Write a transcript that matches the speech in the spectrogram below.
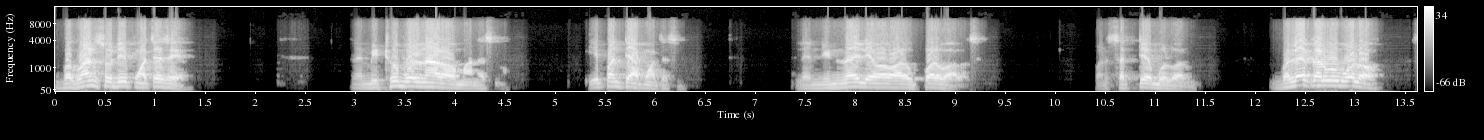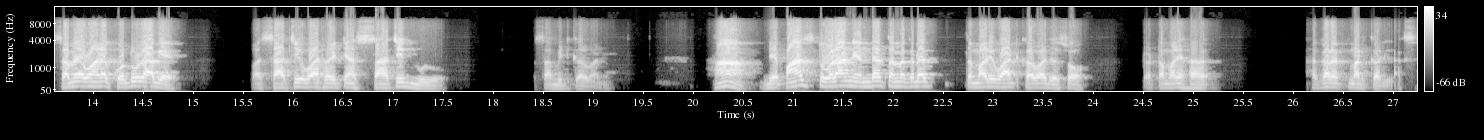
ભગવાન સુધી પહોંચે છે અને મીઠું બોલનારો માણસનો એ પણ ત્યાં પહોંચે છે. એટલે નિર્ણય લેવા વાળો ઉપર વાળો છે. પણ સત્ય બોલવાનું. ભલે કરવું બોલો સમયવાને ખોટું લાગે, પણ સાચી વાત હોય ત્યાં સાચી જ બોલવું સબમિટ કરવાની. હા, બે પાંચ તોલાની અંદર તમે કદાચ તમારી વાત કરવા જશો, તો તમારી હકારાત્મક કરી લાગશે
